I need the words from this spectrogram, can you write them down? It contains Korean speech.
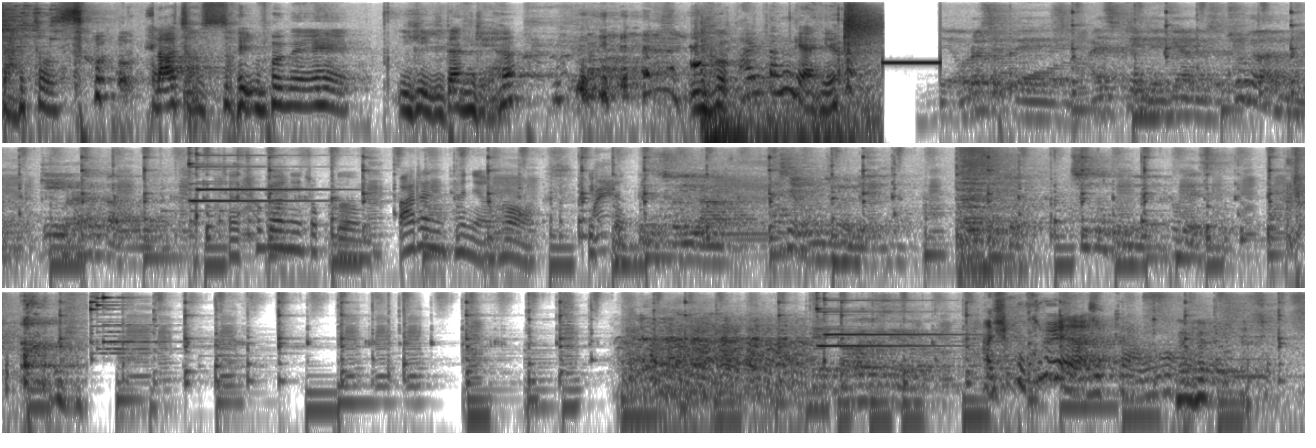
나 졌어. 나 졌어, 이번에. 이게 2단계야? 이거 8단계 아니야? 이제 어렸을 때 아이스크림 내기하면서 초견 게임을 하셨다고 제가 초견이 조금 빠른 편이어서 1등. 그래서 저희가 사실 검증을 위해서 어렸을 적 친구분을 소개했습니다 네, 나가주세요 아직 콜레 아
